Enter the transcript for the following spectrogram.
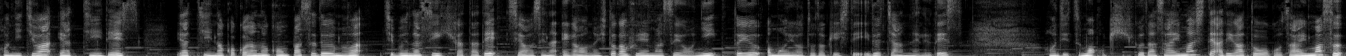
こんにちは、やっちーです。やっちーの心のコンパスルームは自分らしい生き方で幸せな笑顔の人が増えますようにという思いをお届けしているチャンネルです。本日もお聴きくださいましてありがとうございます、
